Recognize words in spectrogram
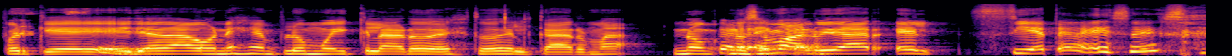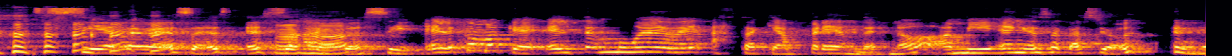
porque Sí. ella da un ejemplo muy claro de esto del karma. No, no se me va a olvidar el siete veces. Siete veces, exacto, Ajá. sí. Él como que, él te mueve hasta que aprendes, ¿no? A mí en esa ocasión, en,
